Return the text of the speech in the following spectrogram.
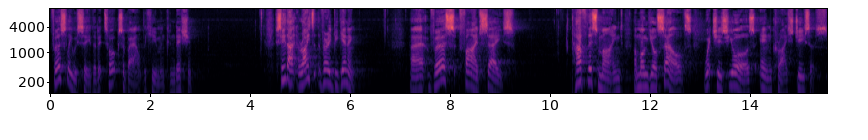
Firstly, we see that it talks about the human condition. See that right at the very beginning. Uh, verse 5 says, Have this mind among yourselves, which is yours in Christ Jesus.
